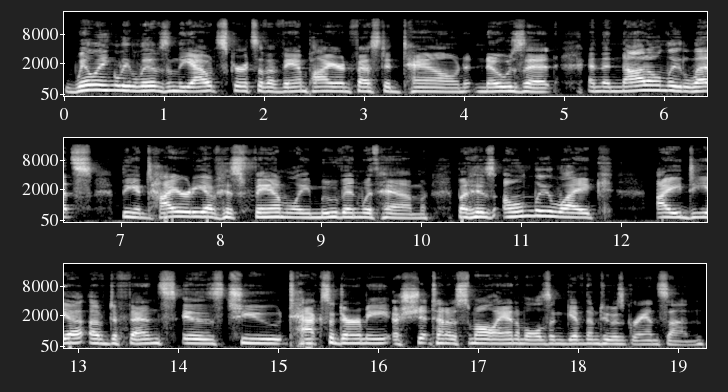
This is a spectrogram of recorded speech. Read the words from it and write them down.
willingly lives in the outskirts of a vampire infested town, knows it, and then not only lets the entirety of his family move in with him, but his only like idea of defense is to taxidermy a shit ton of small animals and give them to his grandson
